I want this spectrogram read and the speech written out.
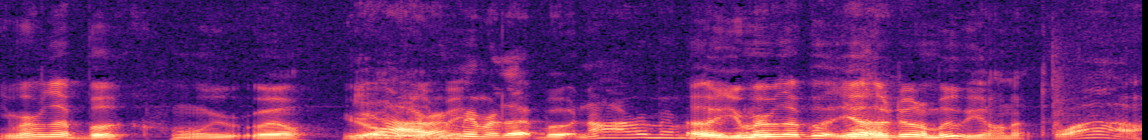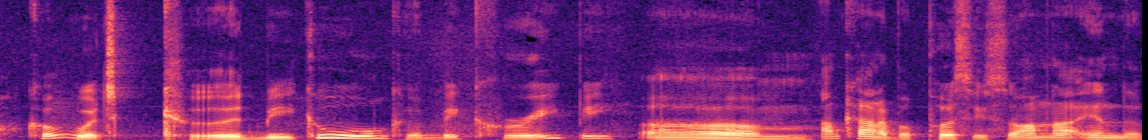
You remember that book? When we were, well, you're yeah, I than me. remember that book. No, I remember. Oh, you book. remember that book? Yeah, Yeah. they're doing a movie on it, Wow, cool. which could be cool. could be creepy. Um, I'm kind of a pussy, so I'm not into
